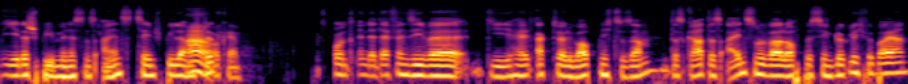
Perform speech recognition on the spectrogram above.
jedes Spiel mindestens eins, zehn Spiele am ah, Stück. okay. Und in der Defensive, die hält aktuell überhaupt nicht zusammen. Das gerade das 1-0 war auch ein bisschen glücklich für Bayern.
